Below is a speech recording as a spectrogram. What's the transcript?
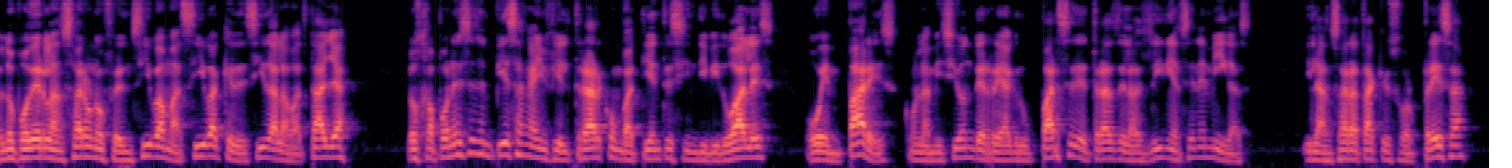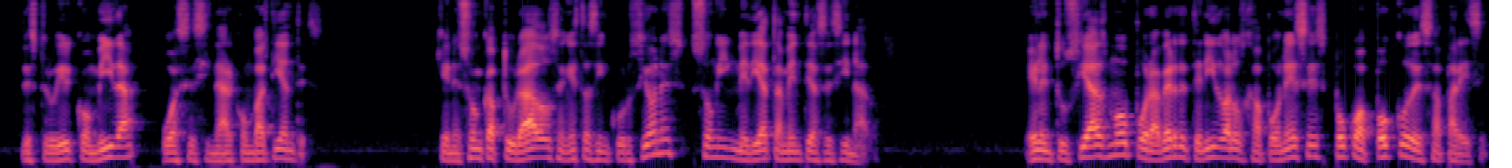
Al no poder lanzar una ofensiva masiva que decida la batalla, los japoneses empiezan a infiltrar combatientes individuales o en pares con la misión de reagruparse detrás de las líneas enemigas y lanzar ataques sorpresa, destruir comida o asesinar combatientes. Quienes son capturados en estas incursiones son inmediatamente asesinados. El entusiasmo por haber detenido a los japoneses poco a poco desaparece.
